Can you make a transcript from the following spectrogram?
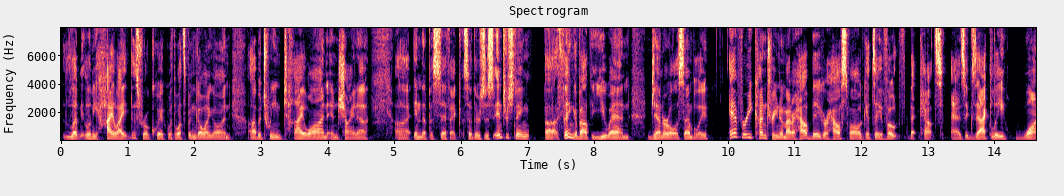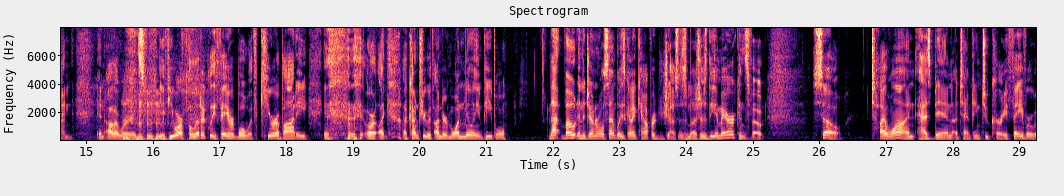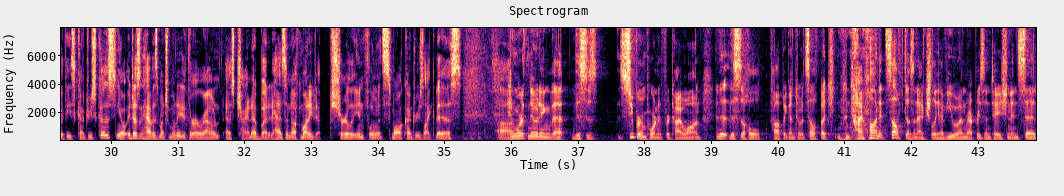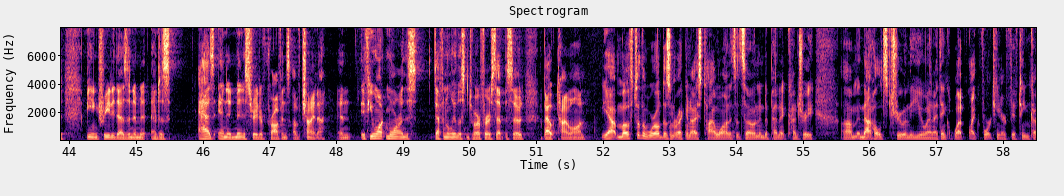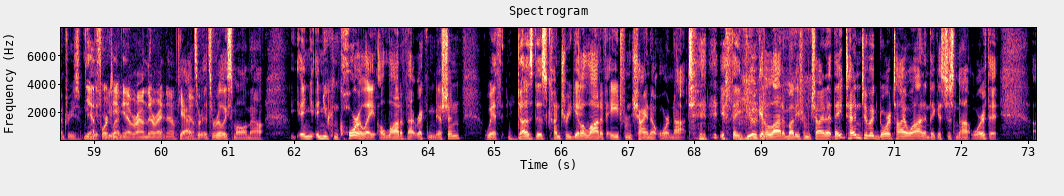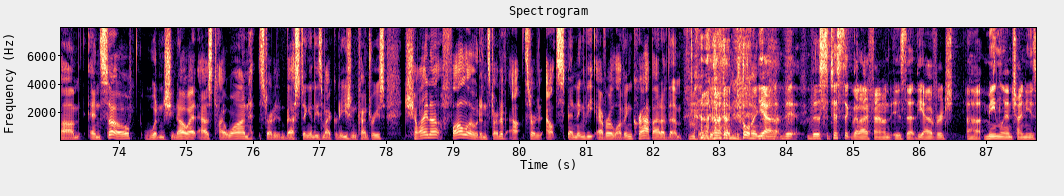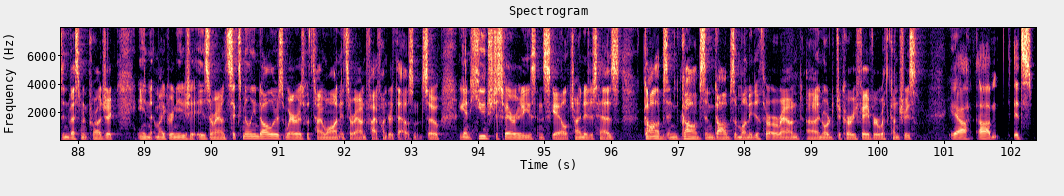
let me let me highlight this real quick with what's been going on uh, between Taiwan and China uh, in the Pacific. So there's this interesting uh, thing about the UN General Assembly. Every country, no matter how big or how small, gets a vote that counts as exactly one. In other words, if you are politically favorable with Kiribati, or like a country with under one million people, that vote in the General Assembly is going to count for just as much as the Americans' vote. So Taiwan has been attempting to curry favor with these countries because you know it doesn't have as much money to throw around as China, but it has enough money to surely influence small countries like this. Um, and worth noting that this is super important for Taiwan, and this is a whole topic unto itself. But Taiwan itself doesn't actually have UN representation, instead being treated as an as as an administrative province of China. And if you want more on this, definitely listen to our first episode about Taiwan. Yeah, most of the world doesn't recognize Taiwan as its own independent country, um, and that holds true in the UN. I think what like fourteen or fifteen countries. Yeah, fourteen. Yeah, around there right now. Yeah, yeah. It's, a, it's a really small amount, and and you can correlate a lot of that recognition with does this country get a lot of aid from China or not? if they do get a lot of money from China, they tend to ignore Taiwan and think it's just not worth it. Um, and so, wouldn't you know it, as Taiwan started investing in these Micronesian countries, China followed and started out, started outspending the ever loving crap out of them and building. yeah, the the statistic that I found is that the average uh, mainland Chinese investment project in Micronesia is around six million dollars, whereas with Taiwan it's around five hundred thousand. So again, huge disparities in scale. China just has gobs and gobs and gobs of money to throw around uh, in order to curry favor with countries. Yeah, um, it's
